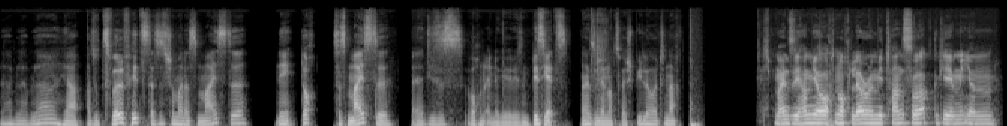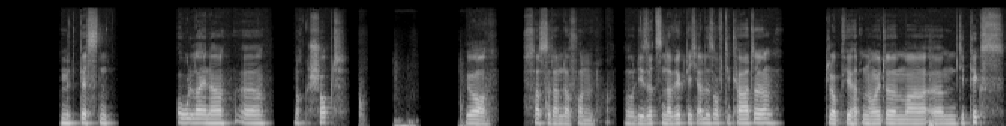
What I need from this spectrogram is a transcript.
bla bla bla. Ja, also 12 Hits, das ist schon mal das meiste. Nee, doch, ist das meiste äh, dieses Wochenende gewesen. Bis jetzt. Ne, sind ja noch zwei Spiele heute Nacht. Ich meine, sie haben ja auch noch Laramie Tunsil abgegeben, ihren mitbesten O-Liner äh, noch geshoppt. Ja, was hast du dann davon? Also, die setzen da wirklich alles auf die Karte. Ich glaube, wir hatten heute mal ähm, die Picks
